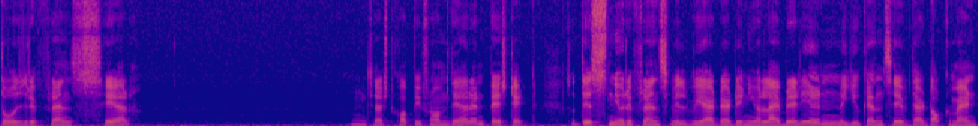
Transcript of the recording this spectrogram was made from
those reference here Hmm, just copy from there and paste it. So this new reference will be added in your library and you can save that document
